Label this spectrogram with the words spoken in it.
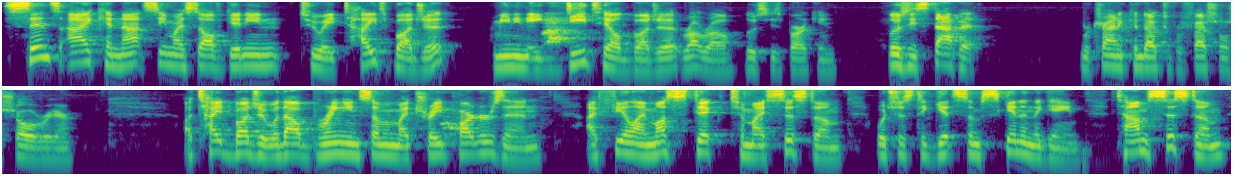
Since I cannot see myself getting to a tight budget, meaning a detailed budget, row Lucy's barking. Lucy, stop it. We're trying to conduct a professional show over here. A tight budget without bringing some of my trade partners in I feel I must stick to my system, which is to get some skin in the game. Tom's system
